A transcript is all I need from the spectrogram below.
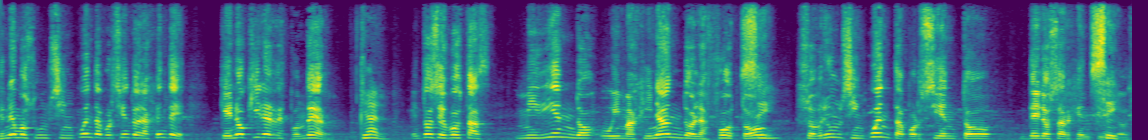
Tenemos un 50% de la gente que no quiere responder. Claro. Entonces vos estás midiendo o imaginando la foto Sí. sobre un 50% de los Sí. argentinos.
